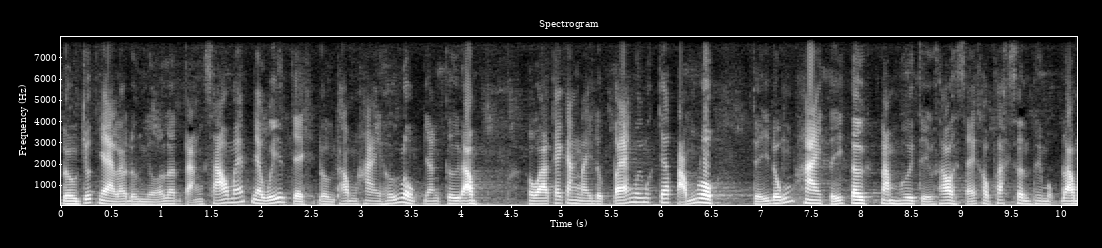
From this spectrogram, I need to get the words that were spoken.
đường trước nhà là đường nhựa lên tặng 6 mét nha quý anh chị, đường thông hai hướng luôn, dân cư đông. Và cái căn này được bán với mức giá tổng luôn chỉ đúng 2 tỷ tư 50 triệu thôi, sẽ không phát sinh thêm một đồng.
